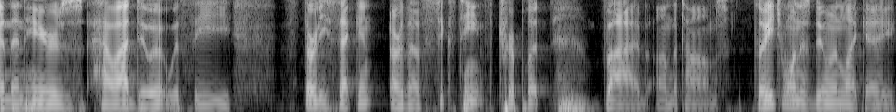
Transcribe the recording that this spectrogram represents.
And then here's how I do it with the 32nd or the 16th triplet vibe on the toms. So each one is doing like a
